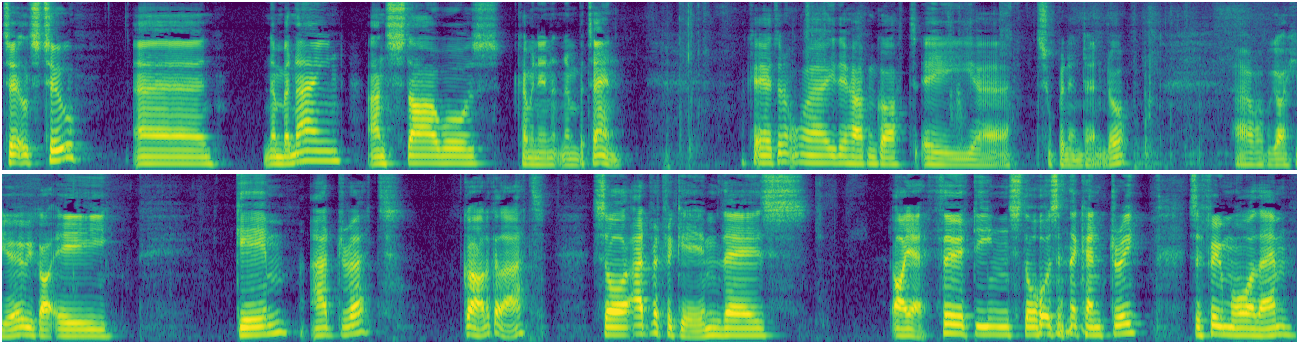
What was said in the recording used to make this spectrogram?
Turtles 2, uh, number 9. And Star Wars coming in at number 10. Okay, I don't know why they haven't got a uh, Super Nintendo. Uh, what have we got here? We've got a game advert. God, look at that. So, advert for game, there's oh yeah, 13 stores in the country. There's a few more of them.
